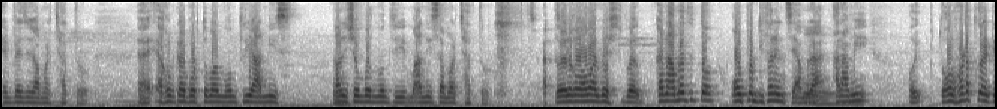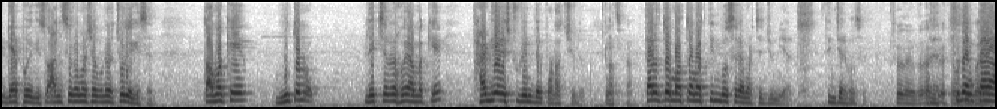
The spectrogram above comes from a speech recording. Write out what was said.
অ্যাডভাইজার আমার ছাত্র। এখনকার বর্তমান মন্ত্রী আনিস পানি সম্পদ মন্ত্রী আনিস আমার ছাত্র। তো এরকম আমার বেশ কারণ আমাদের তো অল্প ডিফারেন্সে আমরা আর আমি ওই তখন হঠাৎ করে একটা গ্যাপ হয়ে গেছে আনিসুর রহমান সাহেব ওনারা চলে গেছেন। তো আমাকে নূতন লেকচারার হয়ে আমাকে থার্ড ইয়ারের স্টুডেন্টদের পড়াচ্ছিল। আচ্ছা। তারা তো মাত্র আমার তিন বছরে আমার চেয়ে জুনিয়র তিন চার বছর। সুতরাং হ্যাঁ, তারা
